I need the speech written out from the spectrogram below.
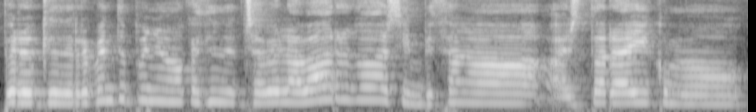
pero que de repente poñen unha canción de Chabela Vargas e empiezan a, a estar aí como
